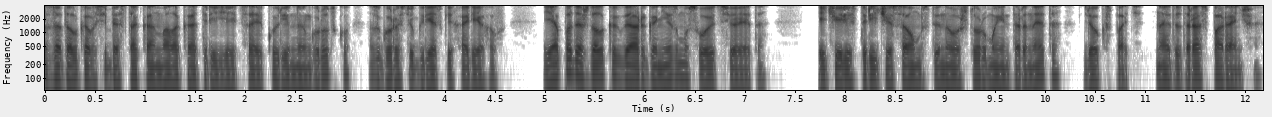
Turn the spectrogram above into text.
Затолкав в себя стакан молока, три яйца и куриную грудку с горстью грецких орехов, я подождал, когда организм усвоит все это, и через три часа умственного штурма интернета лег спать, на этот раз пораньше.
